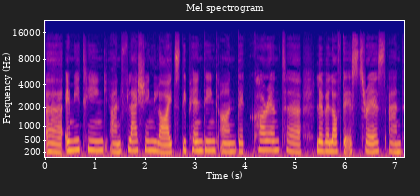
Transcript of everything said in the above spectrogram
uh, emitting and flashing lights depending on the current uh, level of the stress and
